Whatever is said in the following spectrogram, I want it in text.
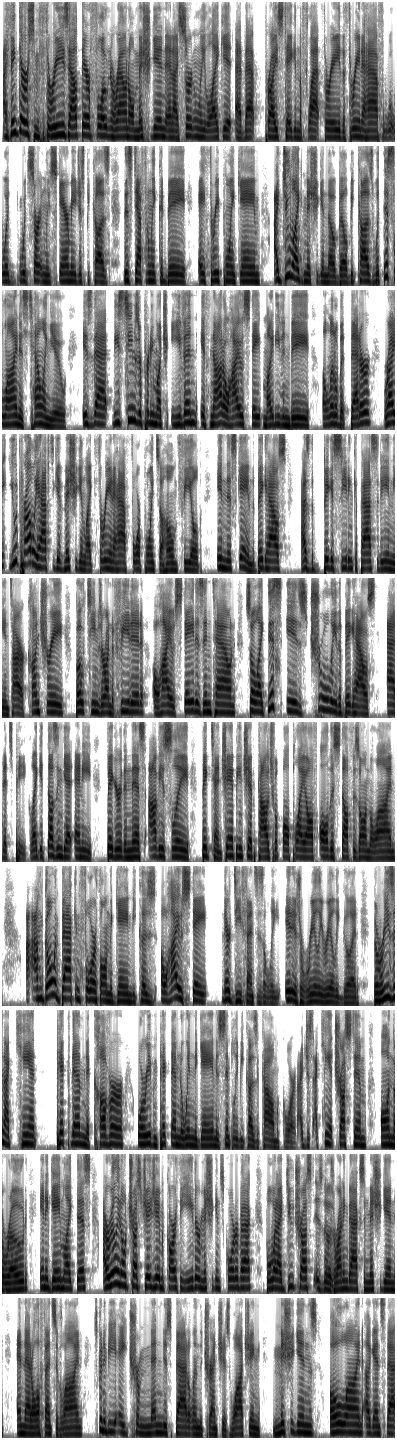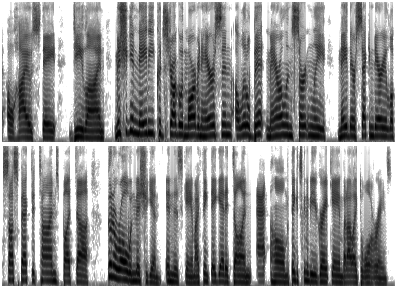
I think there are some threes out there floating around on Michigan, and I certainly like it at that price. Taking the flat three, the three and a half w- would would certainly scare me, just because this definitely could be a three point game. I do like Michigan though, Bill, because what this line is telling you is that these teams are pretty much even. If not, Ohio State might even be a little bit better, right? You would probably have to give Michigan like three and a half, four points of home field in this game. The big house has the biggest seating capacity in the entire country. Both teams are undefeated. Ohio State is in town. So, like, this is truly the big house at its peak. Like, it doesn't get any bigger than this. Obviously, Big Ten championship, college football playoff, all this stuff is on the line. I- am going back and forth on the game because Ohio State, their defense is elite. It is really, really good. The reason I can't pick them to cover or even pick them to win the game is simply because of Kyle McCord. I just I can't trust him on the road in a game like this. I really don't trust JJ McCarthy either, Michigan's quarterback, but what I do trust is those running backs in Michigan and that offensive line. It's going to be a tremendous battle in the trenches watching Michigan's O line against that Ohio State D line. Michigan maybe could struggle with Marvin Harrison a little bit. Maryland certainly made their secondary look suspect at times, but uh, going to roll with Michigan in this game. I think they get it done at home. I think it's going to be a great game, but I like the Wolverines.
